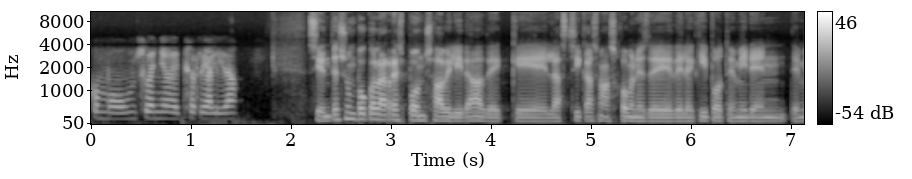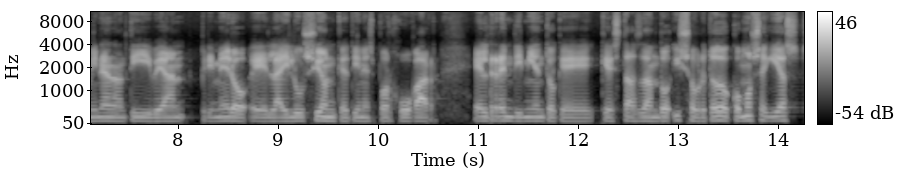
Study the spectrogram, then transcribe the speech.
como un sueño hecho realidad. ¿Sientes un poco la responsabilidad de que las chicas más jóvenes del equipo te miren, te miren a ti y vean primero eh, la ilusión que tienes por jugar, el rendimiento que, estás dando y sobre todo cómo seguías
